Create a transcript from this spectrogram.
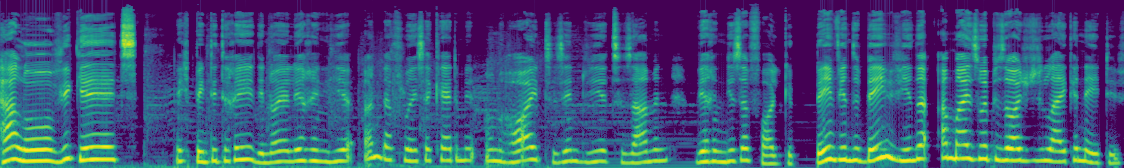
Hallo, wie geht's? Ich bin die Dreh, die neue Lehrerin hier an der Fluency Academy und heute sind wir zusammen während dieser Folge. Bem-vindo, bem-vinda a mais um episódio de Like a Native.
